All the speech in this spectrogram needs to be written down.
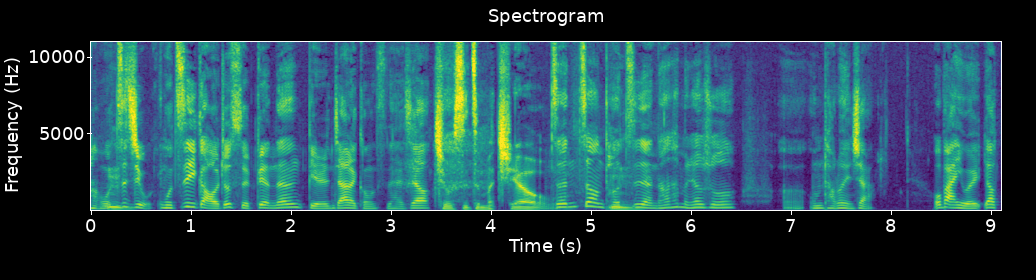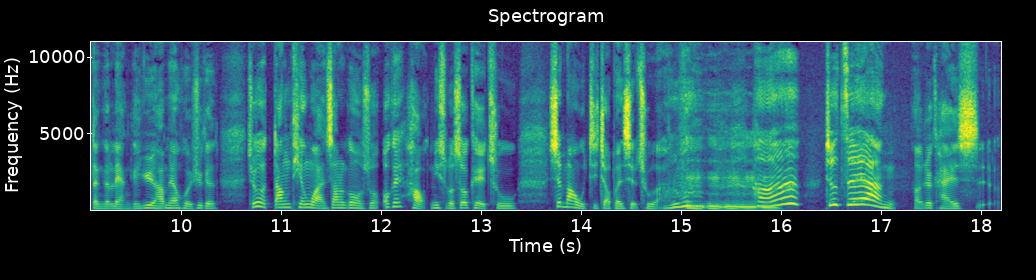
嘛，我自己、嗯、我自己搞我就随便，但是别人家的公司还是要就是这么久真正投资人，然后他们就说。呃，我们讨论一下。我本来以为要等个两个月，他们要回去跟，结果当天晚上就跟我说：“OK，好，你什么时候可以出？先把五集脚本写出来。”嗯嗯嗯嗯，啊，就这样，然后就开始了。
